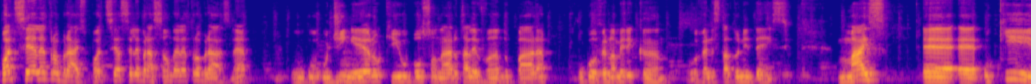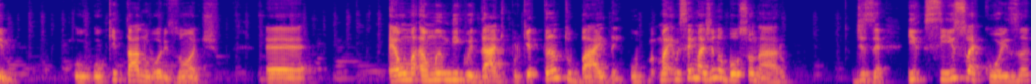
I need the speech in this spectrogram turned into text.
Pode ser a Eletrobras, pode ser a celebração da Eletrobras, né? O, o, o dinheiro que o Bolsonaro está levando para o governo americano, o governo estadunidense. Mas é, é, o que o, o que está no horizonte é, é, uma, é uma ambiguidade, porque tanto Biden, o, você imagina o Bolsonaro dizer, e se isso é coisa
